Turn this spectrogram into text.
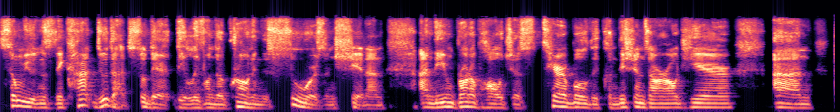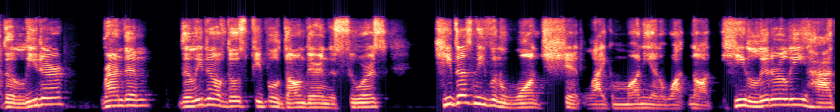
some mutants, they can't do that. So they they live underground in the sewers and shit. And and they even brought up how just terrible the conditions are out here. And the leader, Brandon, the leader of those people down there in the sewers, he doesn't even want shit like money and whatnot. He literally had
